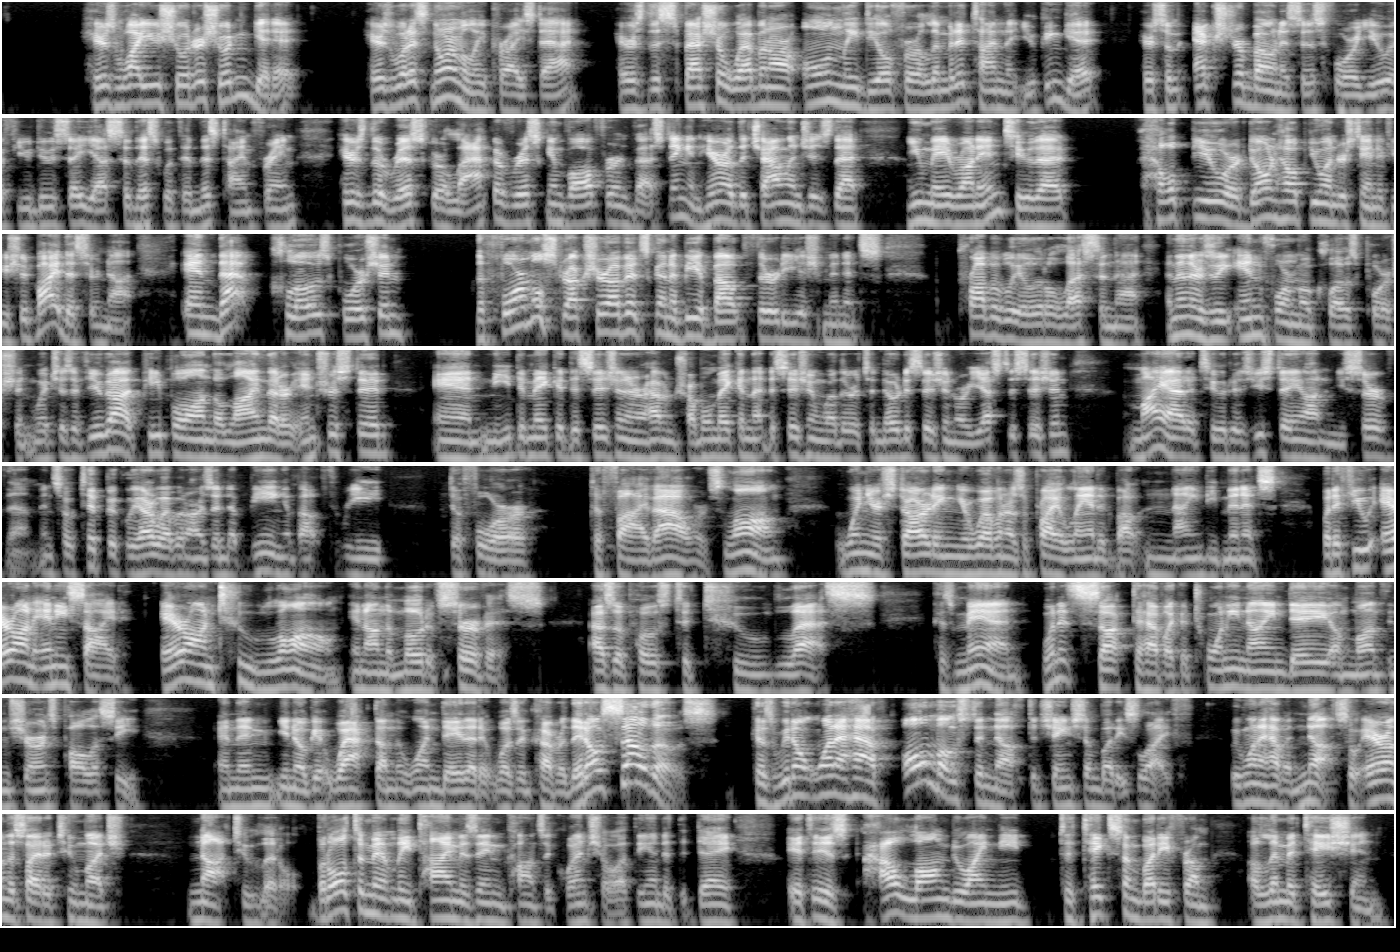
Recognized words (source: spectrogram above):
Here's why you should or shouldn't get it. Here's what it's normally priced at. Here's the special webinar only deal for a limited time that you can get. Here's some extra bonuses for you if you do say yes to this within this time frame. Here's the risk or lack of risk involved for investing and here are the challenges that you may run into that help you or don't help you understand if you should buy this or not. And that close portion, the formal structure of it's going to be about 30ish minutes probably a little less than that. And then there's the informal close portion, which is if you got people on the line that are interested and need to make a decision and are having trouble making that decision, whether it's a no decision or yes decision, my attitude is you stay on and you serve them. And so typically our webinars end up being about three to four to five hours long. When you're starting, your webinars will probably land at about 90 minutes. But if you err on any side, err on too long and on the mode of service, as opposed to too less. Because man, when it suck to have like a 29 day a month insurance policy and then, you know, get whacked on the one day that it wasn't covered. They don't sell those because we don't want to have almost enough to change somebody's life. We want to have enough. So err on the side of too much, not too little. But ultimately, time is inconsequential. At the end of the day, it is how long do I need to take somebody from a limitation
